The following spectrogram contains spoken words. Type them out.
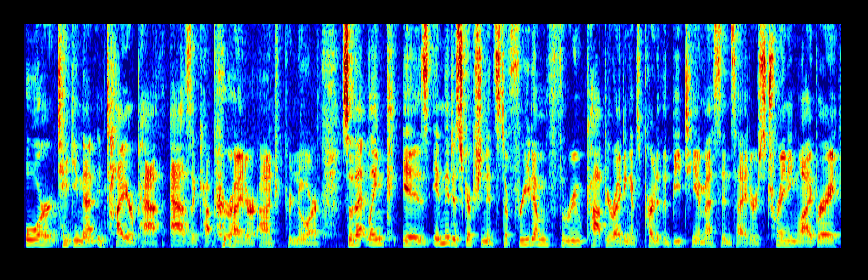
or taking that entire path as a copywriter entrepreneur. So that link is in the description. It's to Freedom Through Copywriting. It's part of the BTMS Insiders training library.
